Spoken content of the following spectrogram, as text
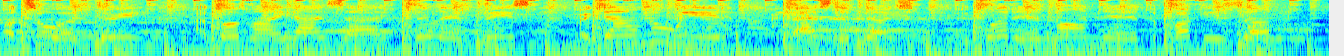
or two or three. I close my eyes, I feel at peace. Break down the weed, pass the Dutch, we put it on it. The fuck is up?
